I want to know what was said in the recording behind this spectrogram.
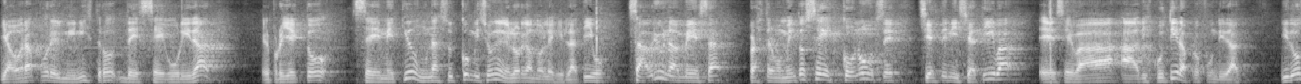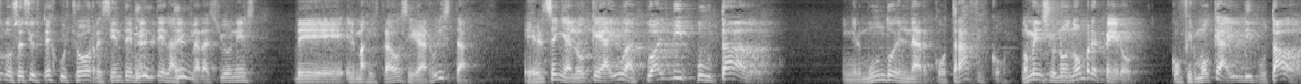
y ahora por el ministro de Seguridad. El proyecto se metió en una subcomisión en el órgano legislativo, se abrió una mesa, pero hasta el momento se desconoce si esta iniciativa eh, se va a discutir a profundidad. Y dos, no sé si usted escuchó recientemente las declaraciones del magistrado cigarruista. Él señaló que hay un actual diputado en el mundo del narcotráfico. No mencionó nombre, pero confirmó que hay un diputado.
